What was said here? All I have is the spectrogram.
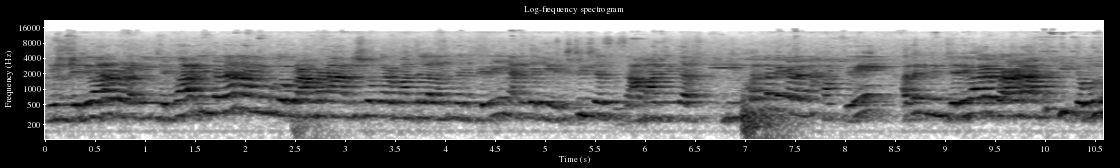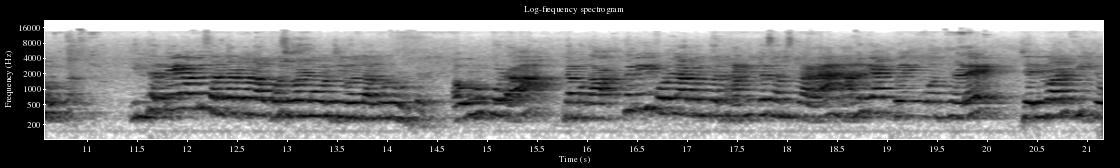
ನೀವು ಶನಿವಾರ ಬೇಡ, ನೀವು ಶನಿವಾರದಿಂದನ ನಾನು ನಿಮ್ಗೆ ಬ್ರಾಹ್ಮಣ, ವಿಶ್ವಕರ್ಮ ಅಂತೆಲ್ಲ ಅಂತ ಹೇಳ್ತೀರಿ ನನಗೆ ರಿಸ್ಟ್ರಿಕ್ಷನ್ಸ್ ಸಾಮಾಜಿಕ ನಿಬಂಧನೆಗಳನ್ನ ಹಾಕ್ತೀರಿ, ಅದಕ್ಕೆ ನಿಮ್ ಶನಿವಾರ ಬೇಡ ಅಂತ ತಗೊಂಡು ಹೋಗ್ತಾರೆ. ಇಂಥದ್ದೇ ಒಂದು ಸಂದರ್ಭ ನಾವು ಬಸವಣ್ಣವ್ರ ಜೀವನದಾಗೂ ನೋಡ್ತೇವೆ. ಅವರು ಕೂಡ ನಮಗ ಅಕ್ಕನಿಗೆ ಕೊಡಲಾಗುವಂತ ಧಾರ್ಮಿಕ ಸಂಸ್ಕಾರ ನನಗೆ ಆಗ್ಬೇಕು ಬೇಕು ಅಂತ ಹೇಳಿ ಜನಿವಾರ ಕಿತ್ತು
